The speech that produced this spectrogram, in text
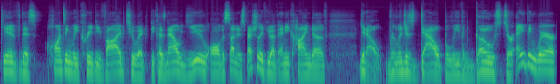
give this hauntingly creepy vibe to it because now you all of a sudden especially if you have any kind of you know religious doubt believe in ghosts or anything where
